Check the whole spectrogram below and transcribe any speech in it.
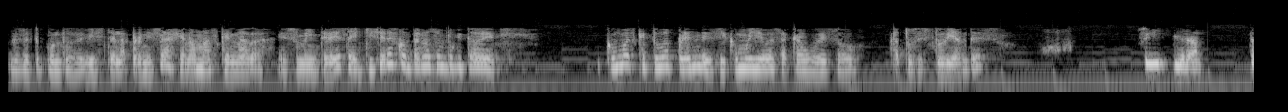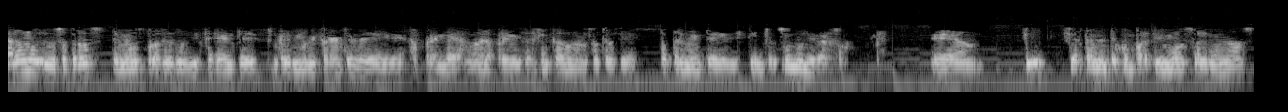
desde tu punto de vista el aprendizaje, ¿no? Más que nada, eso me interesa. Y quisieras contarnos un poquito de cómo es que tú aprendes y cómo llevas a cabo eso a tus estudiantes. Sí, mira, cada uno de nosotros tenemos procesos diferentes, ritmos diferentes de aprender, ¿no? El aprendizaje en cada uno de nosotros es totalmente distinto, es un universo. Eh, sí, ciertamente compartimos algunos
